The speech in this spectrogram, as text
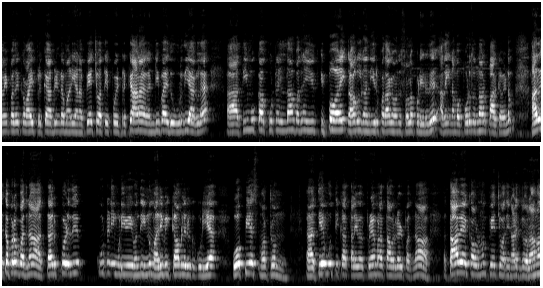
அமைப்பதற்கு வாய்ப்பு இருக்குது அப்படின்ற மாதிரியான பேச்சுவார்த்தை போயிட்டுருக்கு. ஆனால் கண்டிப்பாக இது உறுதியாகலை. திமுக கூட்டணியில் தான் பார்த்தீங்கன்னா இ- இப்போ வரை ராகுல் காந்தி இருப்பதாக வந்து சொல்லப்படுகிறது. அதை நம்ம பொறுத்து தான் பார்க்க வேண்டும். அதுக்கப்புறம் பார்த்தீங்கன்னா தற்பொழுது கூட்டணி முடிவை வந்து இன்னும் அறிவிக்காமல் இருக்கக்கூடிய ஓபிஎஸ் மற்றும் தேமுதிக தலைவர் பிரேமலதா அவர்கள் பார்த்தீங்கன்னா தாவேக்காவுடனும் பேச்சுவார்த்தை நடத்திட்டு வராங்க.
